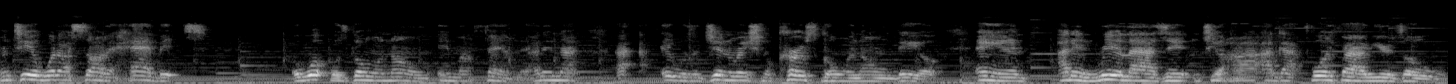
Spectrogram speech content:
until what I saw the habits of what was going on in my family. I did not, I, it was a generational curse going on there. And I didn't realize it until I got 45 years old.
